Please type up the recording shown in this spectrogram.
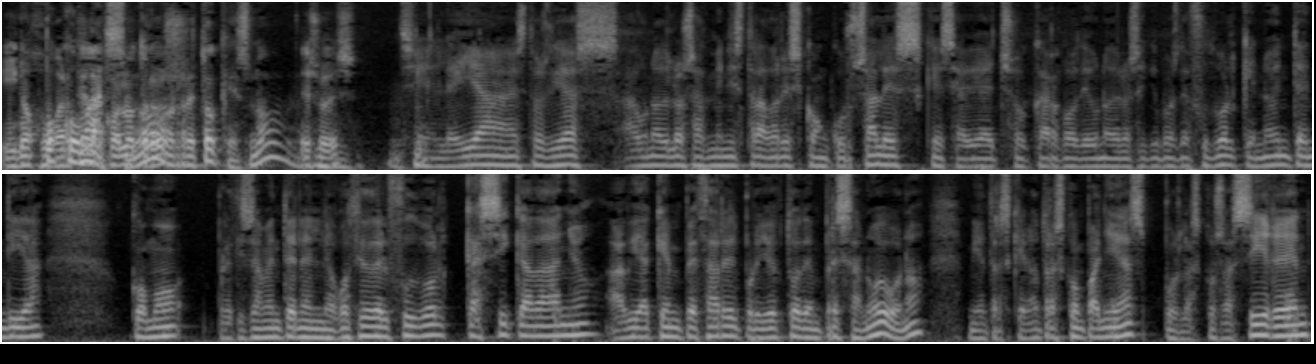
Y no más, con ¿no? otros. retoques, ¿no? Eso es. Sí, leía estos días a uno de los administradores concursales que se había hecho cargo de uno de los equipos de fútbol que no entendía cómo precisamente en el negocio del fútbol casi cada año había que empezar el proyecto de empresa nuevo, ¿no? Mientras que en otras compañías pues las cosas siguen,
